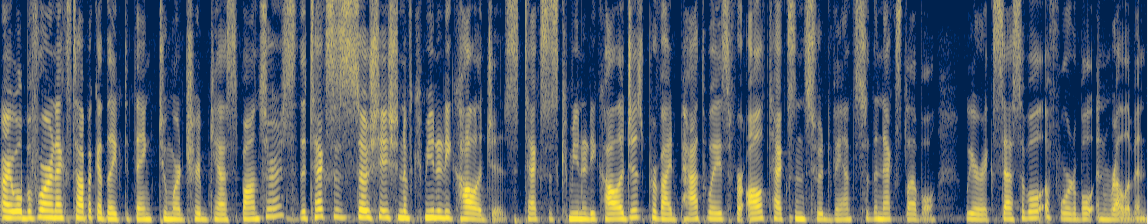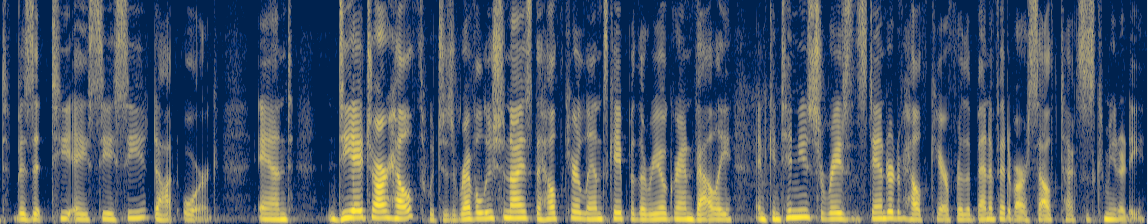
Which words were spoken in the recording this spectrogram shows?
All right, well, before our next topic, I'd like to thank two more Tribcast sponsors. The Texas Association of Community Colleges. Texas community colleges provide pathways for all Texans to advance to the next level. We are accessible, affordable, and relevant. Visit tacc.org. And DHR Health, which has revolutionized the healthcare landscape of the Rio Grande Valley and continues to raise the standard of healthcare for the benefit of our South Texas community.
